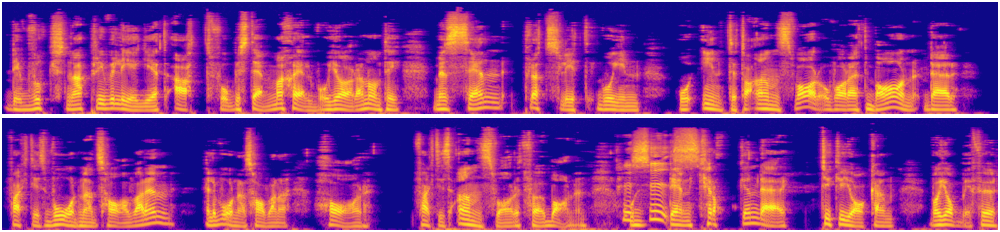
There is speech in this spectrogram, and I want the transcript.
det vuxna privilegiet att få bestämma själv och göra någonting men sen plötsligt gå in och inte ta ansvar och vara ett barn där faktiskt vårdnadshavaren eller vårdnadshavarna har faktiskt ansvaret för barnen. Precis. Och den krocken där tycker jag kan vara jobbig för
